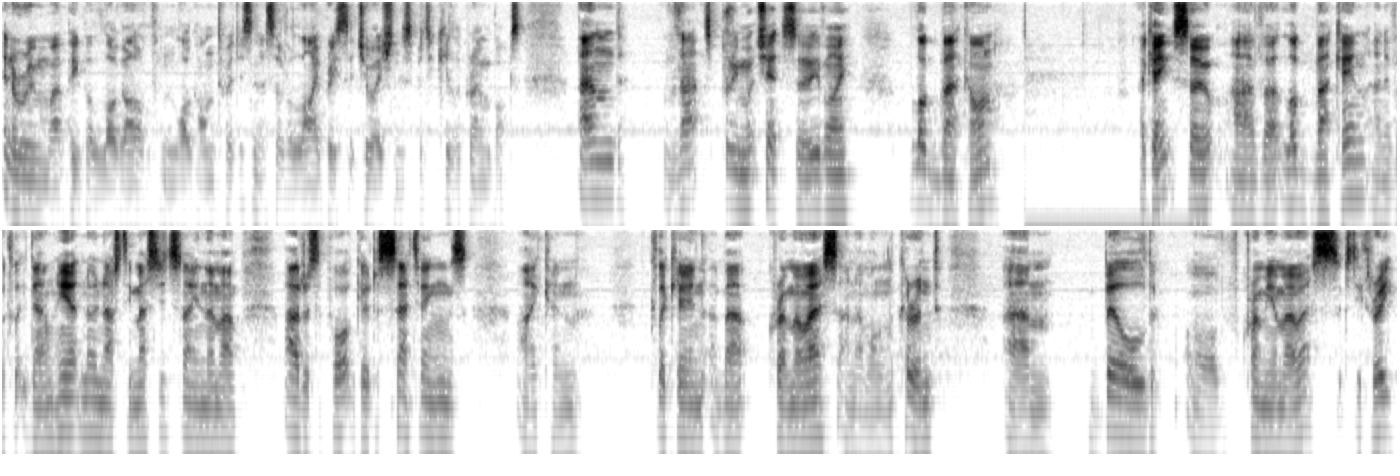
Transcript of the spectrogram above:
in a room where people log off and log on to it. It's in a sort of a library situation, this particular Chromebox. And that's pretty much it. So if I log back on, okay, so I've uh, logged back in and if I click down here, no nasty message saying that I'm out of support, go to settings, I can click in about Chrome OS and I'm on the current um, build of Chromium OS 63.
